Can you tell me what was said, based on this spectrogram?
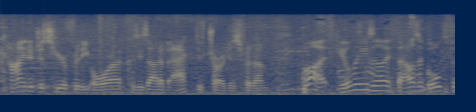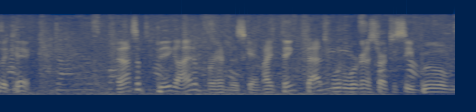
kind of just here for the aura because he's out of active charges for them. But he only needs another 1,000 gold for the kick. And that's a big item for him this game. I think that's when we're going to start to see Boom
